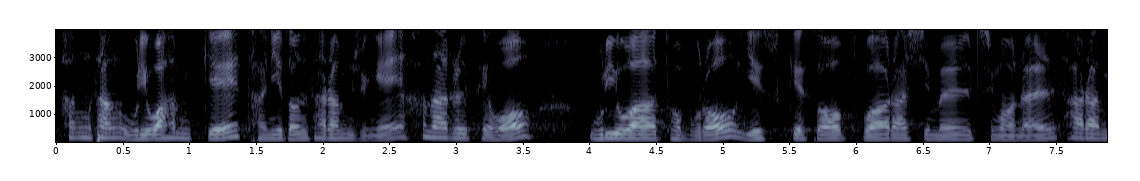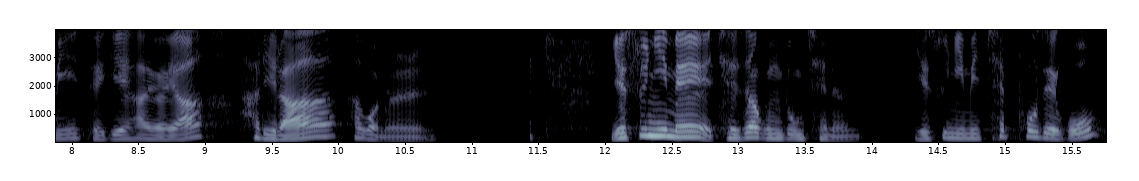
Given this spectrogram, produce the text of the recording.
항상 우리와 함께 다니던 사람 중에 하나를 세워 우리와 더불어 예수께서 부활하심을 증언할 사람이 되게 하여야 하리라 하거늘 예수님의 제자 공동체는 예수님이 체포되고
